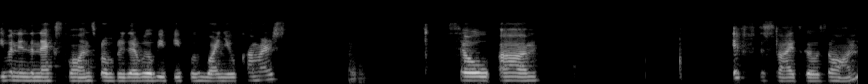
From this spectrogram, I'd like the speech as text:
even in the next ones, probably there will be people who are newcomers. So um, if the slide goes on,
